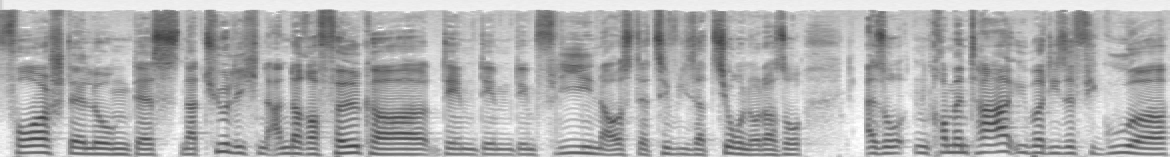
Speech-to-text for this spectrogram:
Vorstellung des Natürlichen anderer Völker, dem, dem, dem Fliehen aus der Zivilisation oder so. Also ein Kommentar über diese Figur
